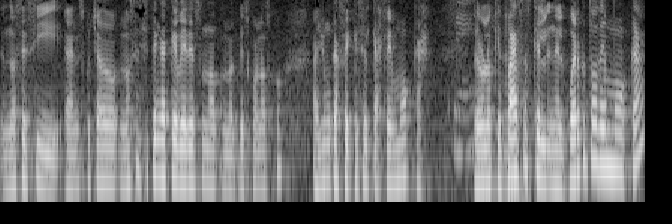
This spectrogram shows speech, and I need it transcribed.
no sé si han escuchado, no sé si tenga que ver eso, no, no desconozco. Hay un café que es el café moca. Sí. Pero lo que pasa es que en el puerto de Moca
